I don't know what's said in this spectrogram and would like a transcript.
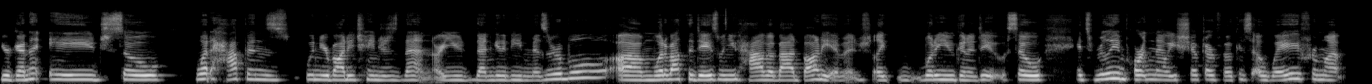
you're going to age. So, what happens when your body changes then? Are you then going to be miserable? Um, what about the days when you have a bad body image? Like, what are you going to do? So, it's really important that we shift our focus away from what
